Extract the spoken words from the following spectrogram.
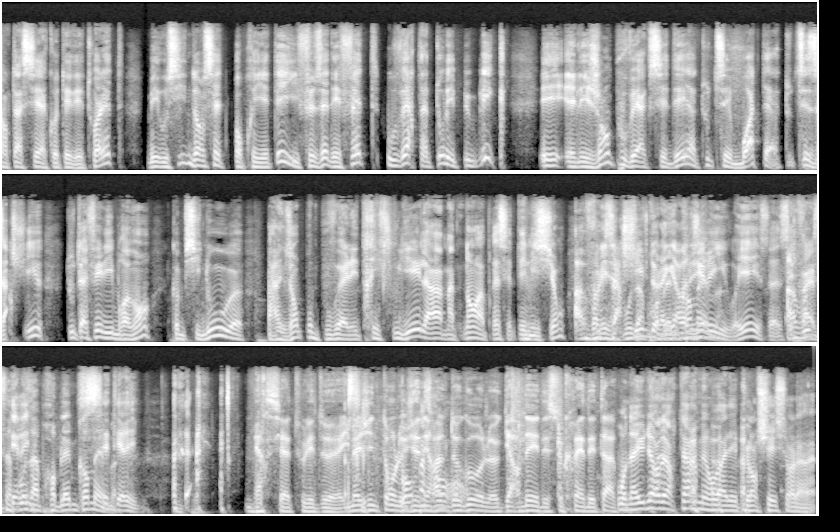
entassé à côté des toilettes, mais aussi dans cette propriété, il faisait des fêtes ouvertes à tous les publics et, et les gens pouvaient accéder à toutes ces boîtes, à toutes ces archives, tout à fait librement, comme si nous, euh, par exemple, on pouvait aller trifouiller là maintenant après cette émission Avouez dans les archives de la guerre d'Algérie. Vous voyez, ça, c'est ça pose un problème quand même. C'est terrible. Merci à tous les deux. Imagine-t-on le Bon, général de Gaulle garder des secrets d'État. On a une heure de retard, mais on va aller plancher sur la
